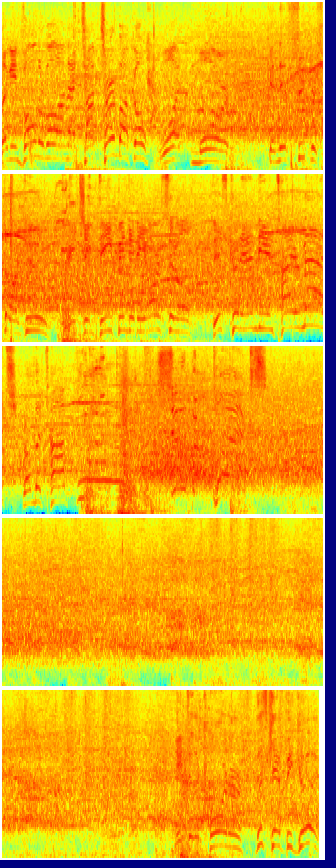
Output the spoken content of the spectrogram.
Looking vulnerable that top turnbuckle. What more can this superstar do? Reaching deep into the arsenal. This could end the entire match. From the top floor. Superplex! Into the corner. This can't be good.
